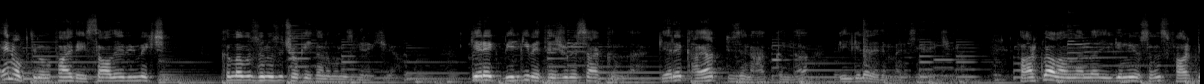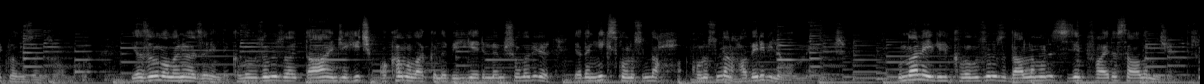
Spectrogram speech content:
En optimum faydayı sağlayabilmek için kılavuzunuzu çok iyi tanımanız gerekiyor. Gerek bilgi ve tecrübesi hakkında, gerek hayat düzeni hakkında bilgiler edinmeniz gerekiyor. Farklı alanlarla ilgileniyorsanız farklı kılavuzlarınız olmalı. Yazılım alanı özelinde kılavuzunuz daha önce hiç OCaml hakkında bilgi edinmemiş olabilir ya da Nix konusunda konusundan haberi bile olmayabilir. Bunlarla ilgili kılavuzunuzu darlamanız size bir fayda sağlamayacaktır.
